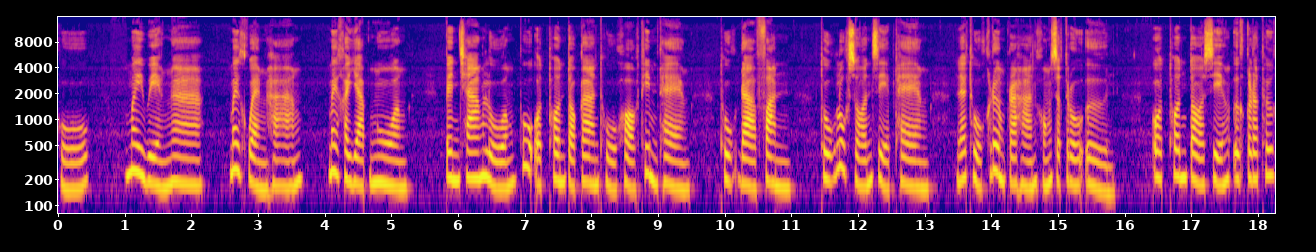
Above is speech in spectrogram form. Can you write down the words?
หู ไม่เวียงงา ไม่แกว่งหาง ไม่ขยับงวง เป็นช้างหลวงผู้อดทนต่อการถูกขอกทิ่มแทง ถูกด่าฟัน ถูกลูกศรเสียบแทง และถูกเครื่องประหารของศัตรูอื่น อดทนต่อเสียงอึกระทึก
